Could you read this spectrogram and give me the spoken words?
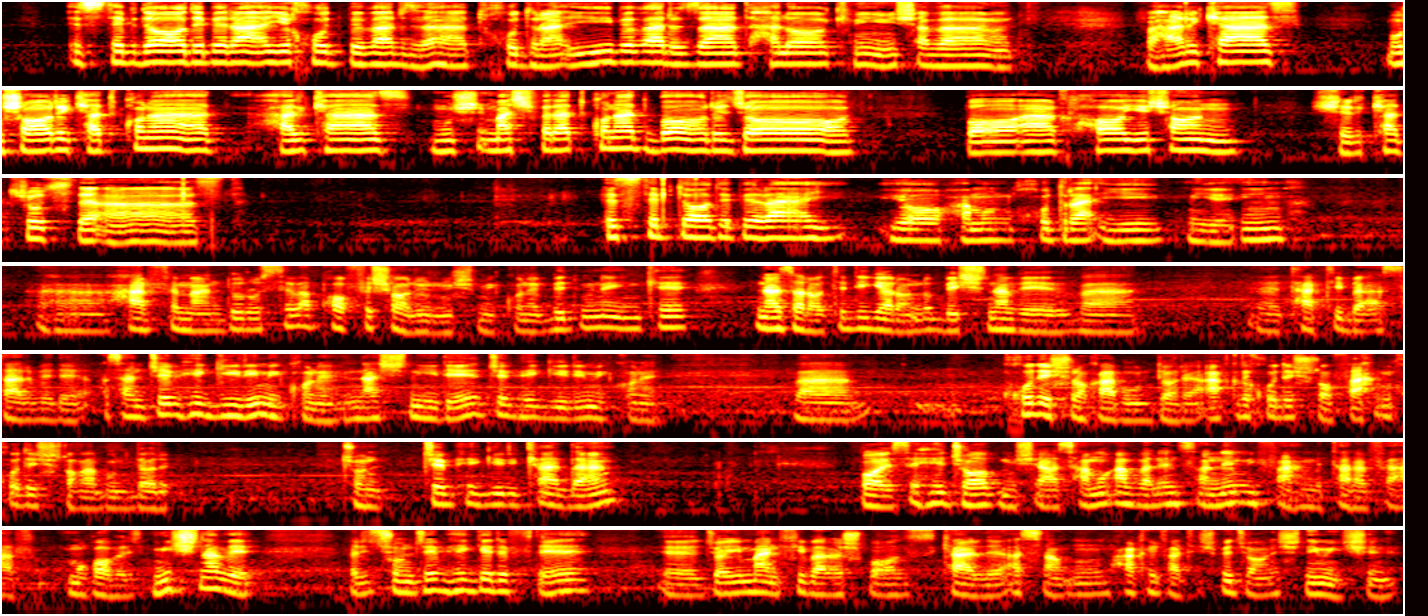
استبداد به رأی خود بورزد خود رأی بورزد هلاک می شود و هر کس مشارکت کند هر کس مشورت کند با رجال با عقلهایشان شرکت جسته است. استبداد به رأی یا همون خود رأیی میگه این؟ حرف من درسته و پافشاری روش می‌کنه. بدون اینکه نظرات دیگران رو بشنوه و ترتیب اثر بده. اصلا جبه گیری می‌کنه نشنیده جبه گیری می‌کنه و خودش را قبول داره عقل خودش را فهم خودش را قبول داره. چون جبه گیری کردن باعث هجاب میشه. از همون اول انسان نمی‌فهمه طرف حرف مقابل میشنوه. ولی چون جبهه گرفته جای منفی براش باز کرده اصلا اون حقیقتش به جانش نمیشینه.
